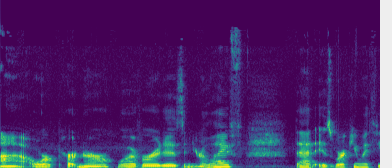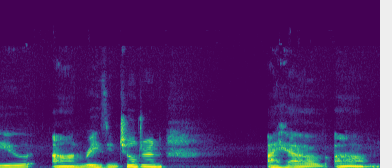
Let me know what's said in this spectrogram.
uh, or partner, or whoever it is in your life that is working with you on raising children. I have um,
